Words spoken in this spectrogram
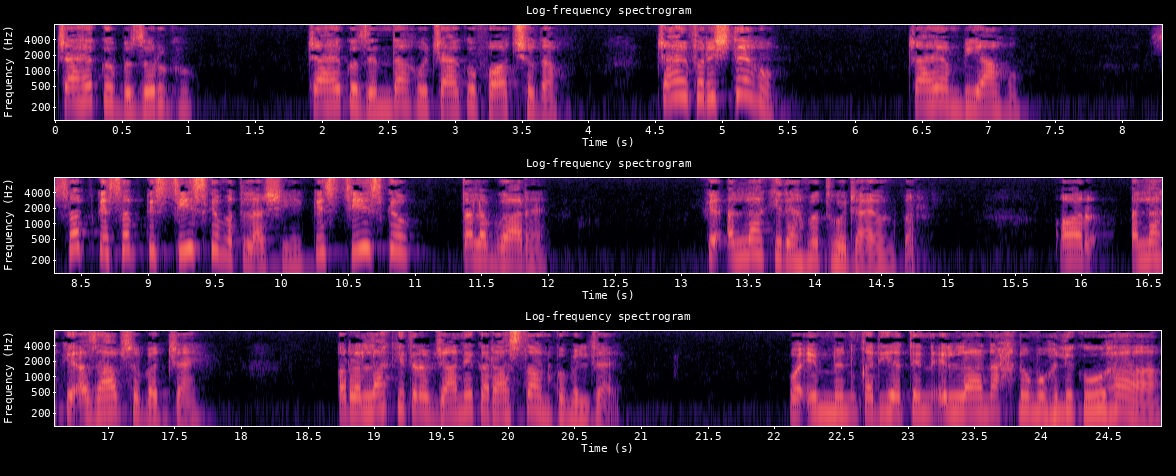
چاہے کوئی بزرگ ہو، چاہے کوئی زندہ ہو، چاہے کوئی فوج شدہ ہو، چاہے فرشتے ہو چاہے امبیا ہو سب کے سب کس چیز کے متلاشی ہیں، کس چیز کے طلبگار ہیں کہ اللہ کی رحمت ہو جائے ان پر اور اللہ کے عذاب سے بچ جائیں اور اللہ کی طرف جانے کا راستہ ان کو مل جائے۔ وہ امن قریت اللہ نخن محلکوہا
